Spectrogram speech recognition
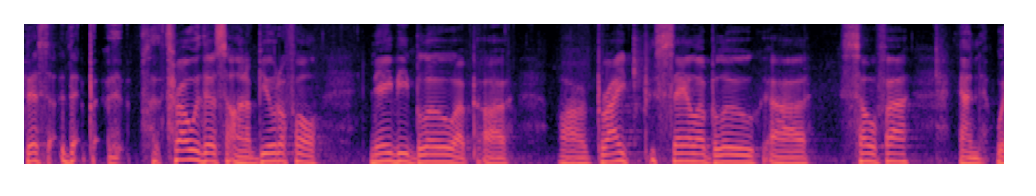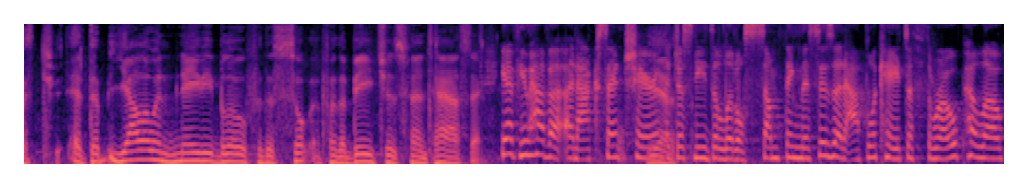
this p- throw this on a beautiful navy blue a, or, or bright sailor blue uh, sofa, and with the yellow and navy blue for the for the beach is fantastic. Yeah, if you have a, an accent chair that just needs a little something, this is an applique. It's a throw pillow.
